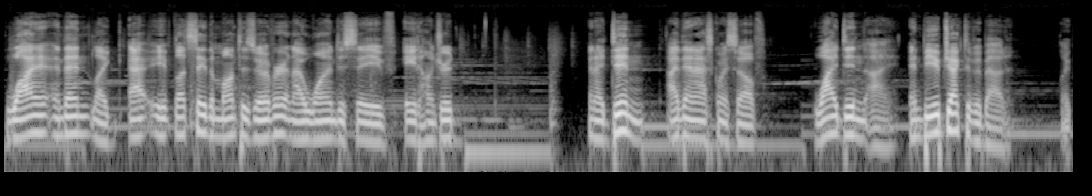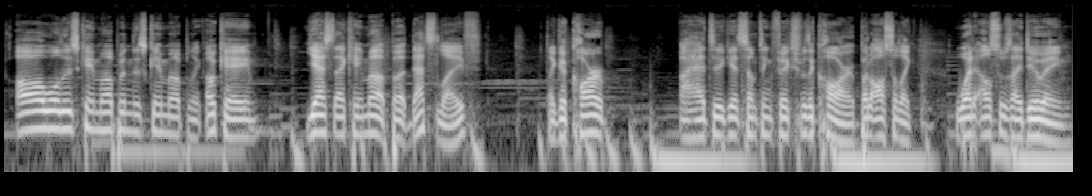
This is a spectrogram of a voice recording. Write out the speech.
Why? And then, like, at, if let's say the month is over and I wanted to save eight hundred, and I didn't. I then ask myself, why didn't I? And be objective about it. Like, oh, well, this came up and this came up. like, okay, yes, that came up, but that's life. Like a car, I had to get something fixed for the car, but also, like, what else was I doing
